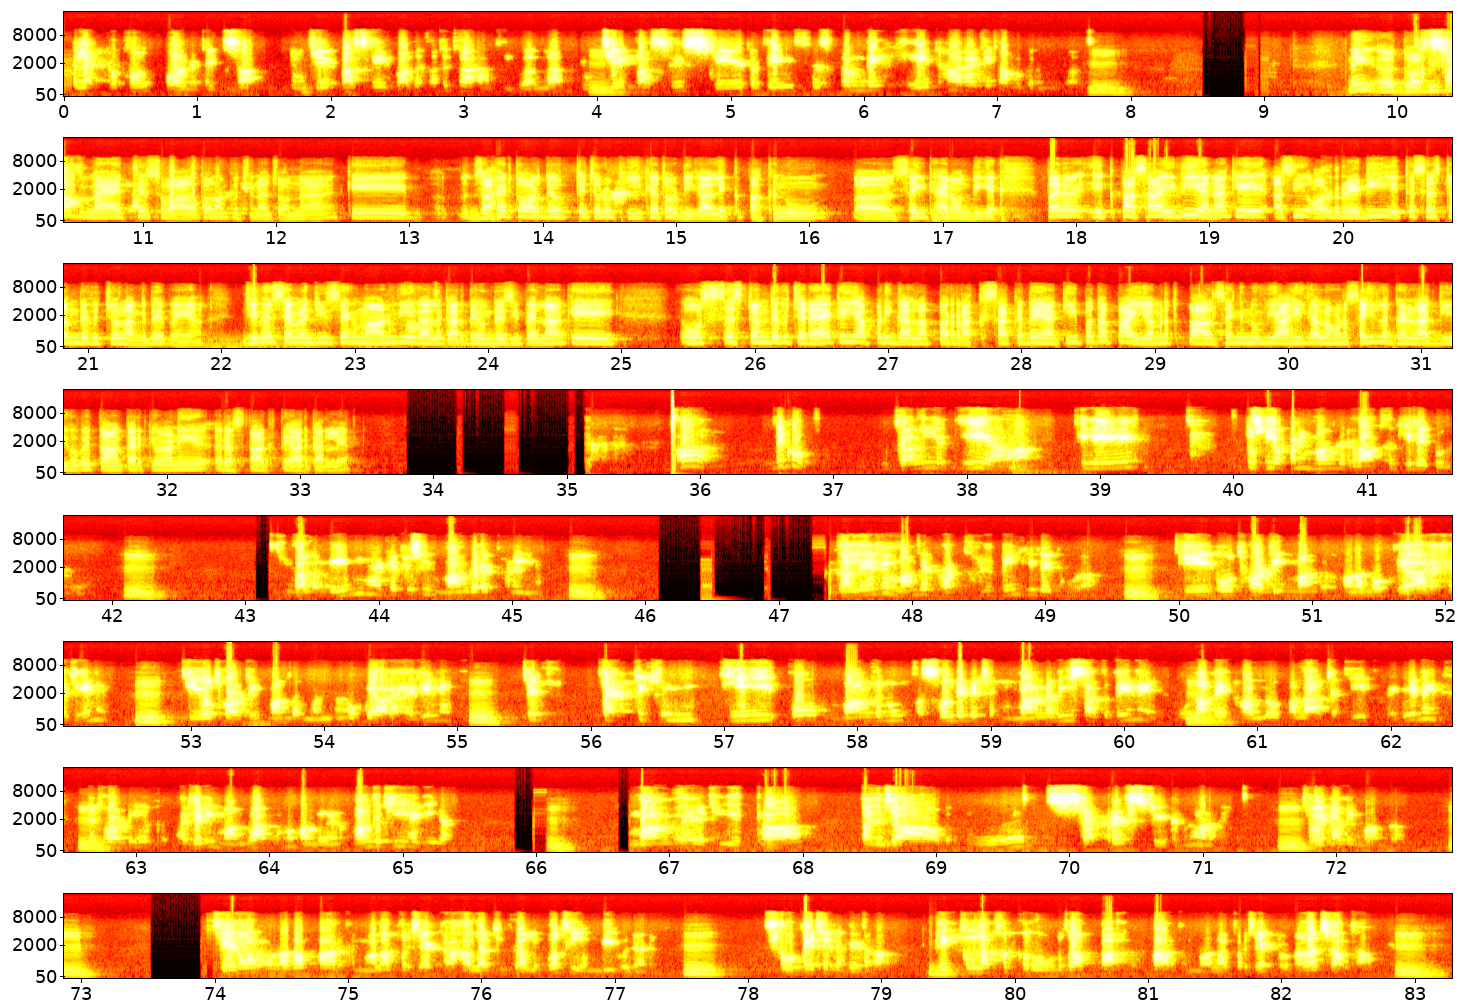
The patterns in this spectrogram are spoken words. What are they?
ਇਲੈਕਟ੍ਰੀਕਲ ਪੋਲਿਟਿਕਸ ਆ। ਦੂਜੇ ਪਾਸੇ ਵੱਧ ਅਧਿਕਾਰਾਂ ਦੀ ਗੱਲ ਆ। ਦੂਜੇ ਪਾਸੇ ਸਟੇਟ ਦੇ ਸਿਸਟਮ ਦੇ ਹੇਠਾਂ ਰਹਿ ਕੇ ਕੰਮ ਕਰਨ ਦੀ ਗੱਲ ਨਹੀਂ ਦੁਆਬੀ ਸਾਹਿਬ ਮੈਂ ਇੱਥੇ ਸਵਾਲ ਤੁਹਾਨੂੰ ਪੁੱਛਣਾ ਚਾਹੁੰਦਾ ਹਾਂ ਕਿ ਜ਼ਾਹਿਰ ਤੌਰ ਦੇ ਉੱਤੇ ਚਲੋ ਠੀਕ ਹੈ ਤੁਹਾਡੀ ਗੱਲ ਇੱਕ ਪੱਖ ਨੂੰ ਸਹੀ ਠਹਿਰਾਉਂਦੀ ਹੈ। ਪਰ ਇੱਕ ਪਾਸਾ ਇਹ ਵੀ ਹੈ ਨਾ ਕਿ ਅਸੀਂ ਆਲਰੇਡੀ ਇੱਕ ਸਿਸਟਮ ਦੇ ਵਿੱਚੋਂ ਲੰਘਦੇ ਪਏ ਆ ਜਿਵੇਂ ਸਿਮਰਨਜੀਤ ਸਿੰਘ ਮਾਨ ਵੀ ਇਹ ਗੱਲ ਕਰਦੇ ਹੁੰਦੇ ਸੀ ਪਹਿਲਾਂ ਕਿ ਉਸ ਸਿਸਟਮ ਦੇ ਵਿੱਚ ਰਹਿ ਕੇ ਹੀ ਆਪਣੀ ਗੱਲ ਆਪਾਂ ਰੱਖ ਸਕਦੇ ਆ ਕੀ ਪਤਾ ਭਾਈ ਅਮਰਤਪਾਲ ਸਿੰਘ ਨੂੰ ਵੀ ਆਹੀ ਗੱਲ ਹੁਣ ਸਹੀ ਲੱਗਣ ਲੱਗ ਗਈ ਹੋਵੇ ਤਾਂ ਕਰਕੇ ਉਹਨਾਂ ਨੇ ਰਸਤਾ ਅਖਤਿਆਰ ਕਰ ਲਿਆ। ਆ ਦੇਖੋ ਗੱਲ ਇਹ ਆ ਕਿ ਤੁਸੀਂ ਆਪਣੀ ਮੰਗ ਰੱਖ ਕਿਹਦੇ ਕੋਲ ਰਹੇ। ਹੋ। ਹੂੰ ਗੱਲ ਇਹ ਨਹੀਂ ਹੈ ਕਿ ਤੁਸੀਂ ਮੰਗ ਰੱਖਣੀ ਹੈ ਹੂੰ। ਗੱਲ ਇਹ ਹੈ ਕਿ ਮੰਗ ਰੱਖਣੀ ਕਿਹਦੇ ਕੋਲ ਆ? ਹੂੰ। ਕਿ ਉਹ ਤੁਹਾਡੀ ਮੰਗ ਸੁਣਨ ਨੂੰ ਤਿਆਰ ਹੈਗੇ ਨੇ ਹੂੰ। ਕਿ ਉਹ ਤੁਹਾਡੀ ਮੰਗ ਮੰਨਣ ਨੂੰ ਤਿਆਰ ਹੈਗੇ ਨੇ ਹੂੰ। ਤੇ ਪ੍ਰੈਕਟੀਕਲੀ ਕੀ ਉਹ ਮੰਗ ਨੂੰ ਅਸਲ ਦੇ ਵਿੱਚ ਮੰਨ ਵੀ ਸਕਦੇ ਨੇ? ਉਹਨਾਂ ਦੇ ਹੱਲੋ ਹੱਲਾਂ ਚ ਇਹ ਹੈਗੇ ਨੇ ਕਿ ਹੂੰ। ਤੁਹਾਡੀ ਜਿਹੜੀ ਮੰਗ ਆ ਉਹਨੂੰ ਮੰਗ ਲੈਣ ਮੰਗ ਕੀ ਹੈਗੀ ਆ? ਹੂੰ। ਮੰਗ ਹੈਗੀ ਆ ਪੰਜਾਬ ਨੂੰ ਸੈਪਰੇਟ ਸਟੇਟ ਬਣਾਉਣ ਦੀ ਜੋ ਇਹਨਾਂ ਦੀ ਮੰਗ ਆ। ਹੂੰ। ਜਿਹੜਾ ਉਹਨਾਂ ਦਾ ਭਾਰਤਮਾਲਾ ਪ੍ਰੋਜੈਕਟ ਹਾਲਾਂਕਿ ਗੱਲ ਬਹੁਤ ਲੰਬੀ ਹੋ ਜਾਣੀ। ਹੂੰ। ਛੋਟੇ ਚ ਨਵੇੜਾ ਜੀ। 1 ਲੱਖ ਕਰੋੜ ਦਾ ਭਾਰਤਮਾਲਾ ਪ੍ਰੋਜੈਕਟ ਉਹਨਾਂ ਦਾ ਚੱਲਦਾ। ਹੂੰ।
